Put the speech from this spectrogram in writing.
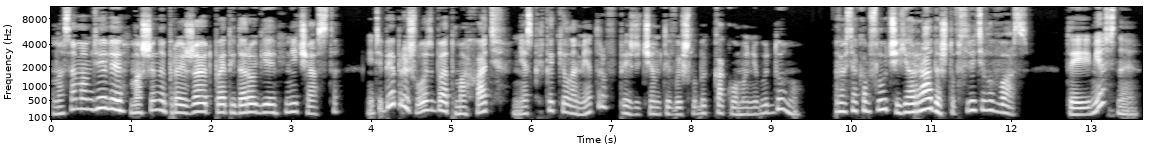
На самом деле машины проезжают по этой дороге нечасто, и тебе пришлось бы отмахать несколько километров, прежде чем ты вышла бы к какому-нибудь дому. Во всяком случае, я рада, что встретила вас. Ты местная?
